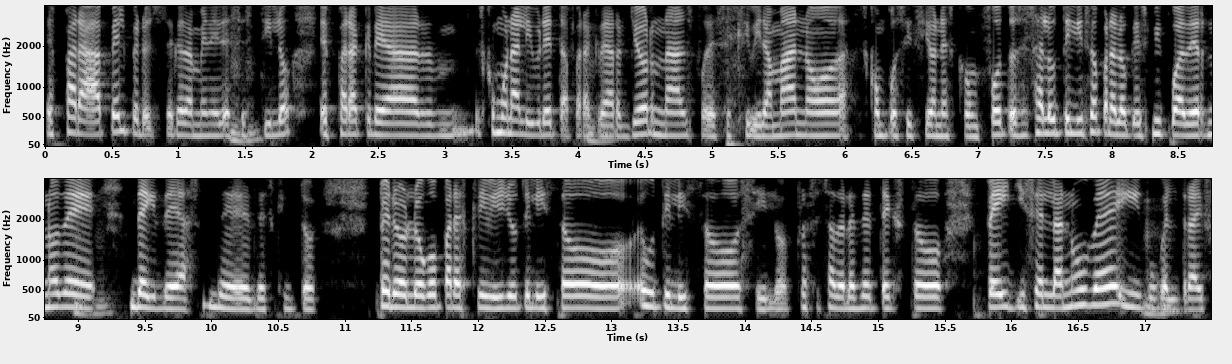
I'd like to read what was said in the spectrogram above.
es para Apple, pero sé que también hay de ese estilo. Es para crear, es como una libreta para crear journals, puedes escribir a mano, haces composiciones con fotos. Esa la utilizo para lo que es mi cuaderno de, ideas de, escritor. Pero luego para escribir yo utilizo, utilizo sí, los procesadores de texto Pages en la nube y Google Drive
